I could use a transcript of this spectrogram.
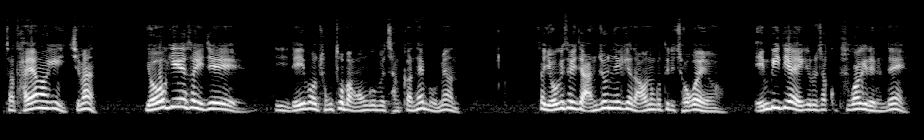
자 다양하게 있지만 여기에서 이제 이 네이버 종토방 언급을 잠깐 해보면 자 여기서 이제 안 좋은 얘기가 나오는 것들이 저거예요. 엔비디아 얘기로 자꾸 부각이 되는데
